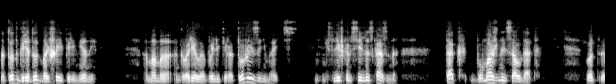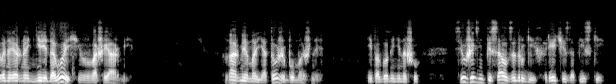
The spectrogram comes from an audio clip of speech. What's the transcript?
но тут грядут большие перемены. А мама говорила, вы литературой занимаетесь? Слишком сильно сказано. Так, бумажный солдат. Вот вы, наверное, не рядовой в вашей армии. Армия моя тоже бумажная. И погоны не ношу. Всю жизнь писал за других, речи, записки.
